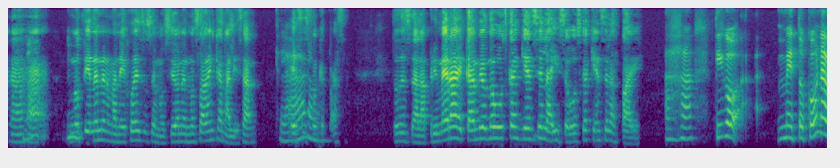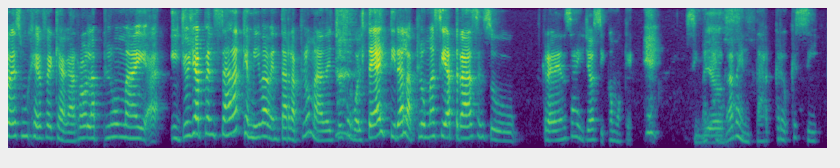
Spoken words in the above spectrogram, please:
Ajá. ¿no? tienen el manejo de sus emociones, no saben canalizar. Claro. Eso es lo que pasa. Entonces, a la primera de cambio no buscan quién se la hizo, busca quién se las pague. Ajá. Digo, me tocó una vez un jefe que agarró la pluma ah, y, yo ya pensaba que me iba a aventar la pluma. De hecho, se voltea y tira la pluma así atrás en su credencia y yo así como que, ¡Ah! si me iba a aventar, creo que sí.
